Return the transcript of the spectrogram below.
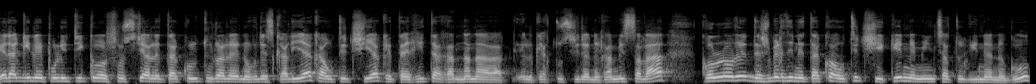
Eragile politiko, sozial eta kulturalen ordezkariak, autetxiak eta erritar randana elkartu ziren erramizala, kolore desberdinetako autetxiekin emintzatu ginen gu,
